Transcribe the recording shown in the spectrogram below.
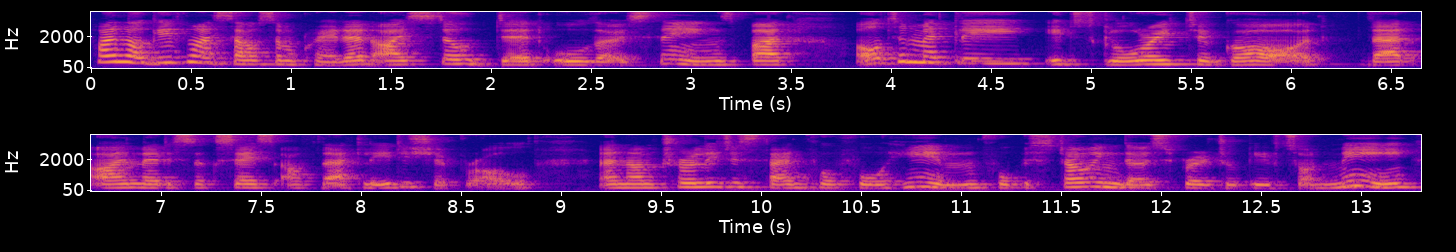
fine, I'll give myself some credit. I still did all those things, but ultimately, it's glory to God that I made a success of that leadership role. And I'm truly just thankful for him for bestowing those spiritual gifts on me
